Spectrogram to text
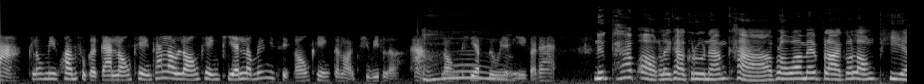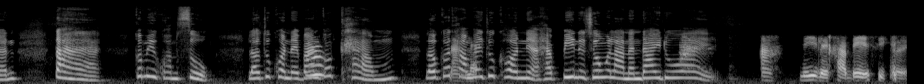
ล่ะ เรามีความสุขกับการร้องเพลง ถ้าเราร้องเพลงเพี้ยนเราไม่มีสิทธิ์ร้องเพลงตลอดชีวิตเหรออะลองเทียบดูอย่างนี้ก็ได้ นึกภาพออกเลยค่ะ ครูน้ำขา เพราะว่าแม่ปลาก็ร้องเพี้ยน แต่ก็มีความสุข แล้วทุกคนในบ้านก็ขำแล้วก็ทำให้ทุกคนเนี่ยแฮปปี้ในช่วงเวลานั้นได้ด้วยอะนี่เลยค่ะเบสิกเลย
